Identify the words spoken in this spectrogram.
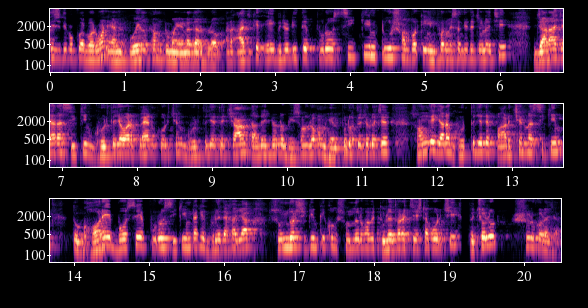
This Dipankar Barman and welcome to my another blog আর আজকের এই ভিডিওটিতে পুরো সিকিম ট্যুর সম্পর্কে ইনফরমেশন দিতে চলেছি। যারা যারা সিকিম ঘুরতে যাওয়ার প্ল্যান করছেন, ঘুরতে যেতে চান, তাদের জন্য ভীষণ রকম হেল্পফুল হতে চলেছে। সঙ্গে যারা ঘুরতে যেতে পারছেন না সিকিম, তো ঘরে বসে পুরো সিকিমটাকে ঘুরে দেখা যাক। সুন্দর সিকিমকে খুব সুন্দরভাবে তুলে ধরার চেষ্টা করছি। তো চলুন শুরু করা যাক।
